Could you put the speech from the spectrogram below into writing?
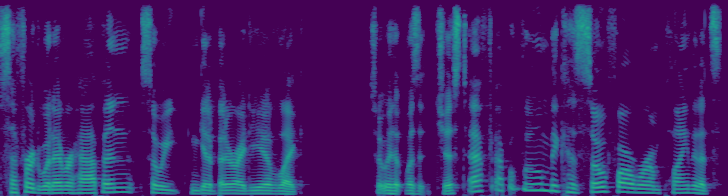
suffered whatever happened, so we can get a better idea of like so was it- was it just after Apple Bloom? Because so far we're implying that it's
